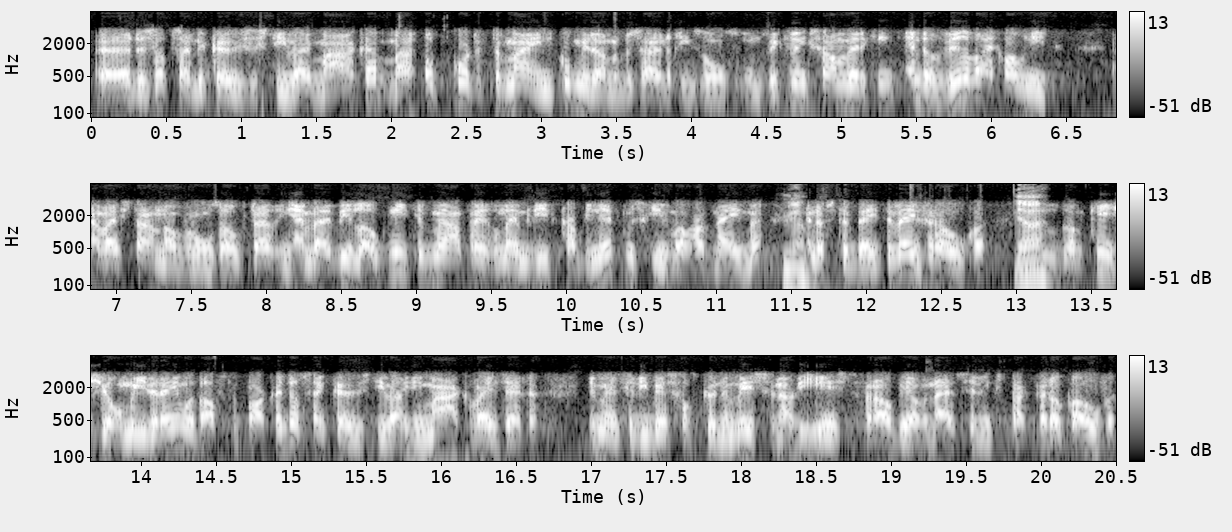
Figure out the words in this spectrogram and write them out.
Eh, dus dat zijn de keuzes die wij maken. Maar op korte termijn kom je dan een bezuinigings- en ontwikkelingssamenwerking. En dat willen wij gewoon niet. En wij staan dan voor onze overtuiging. En wij willen ook niet de maatregel nemen die het kabinet misschien wel gaat nemen. Ja. En dat is de BTW verhogen. Ja. Ik bedoel, Dan kies je om iedereen wat af te pakken. Dat zijn keuzes die wij niet maken. Wij zeggen, de mensen die best wat kunnen missen. Nou, die eerste vrouw bij jou in de uitzending sprak daar ook over.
